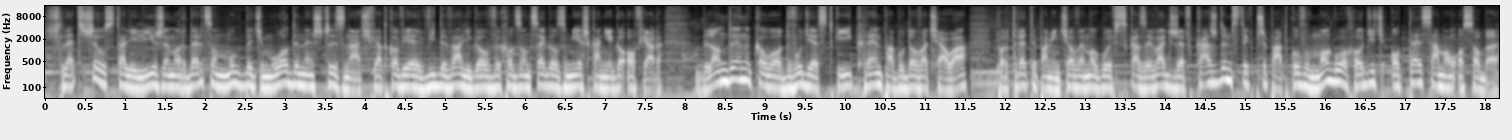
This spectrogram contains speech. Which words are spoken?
Śledczy ustalili, że mordercą mógł być młody mężczyzna. Świadkowie widywali go wychodzącego z mieszkań jego ofiar. Blondyn koło dwudziestki, krępa budowa ciała. Portrety pamięciowe mogły wskazywać, że w każdym z tych przypadków mogło chodzić o tę samą osobę.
